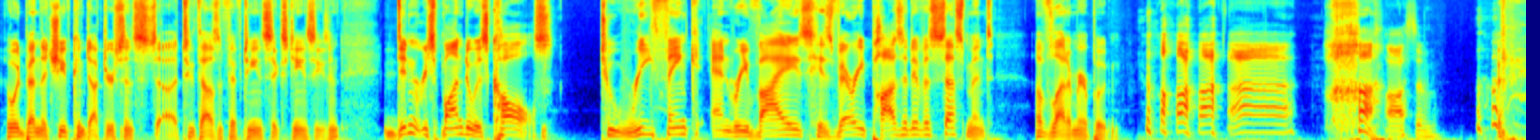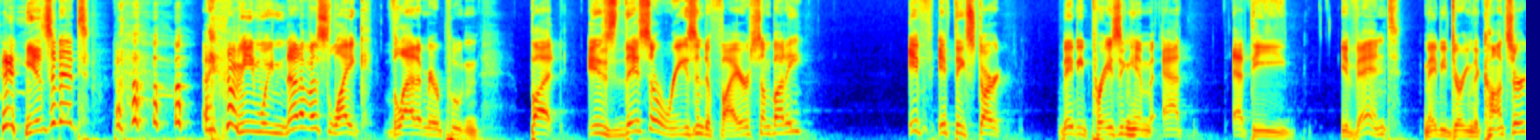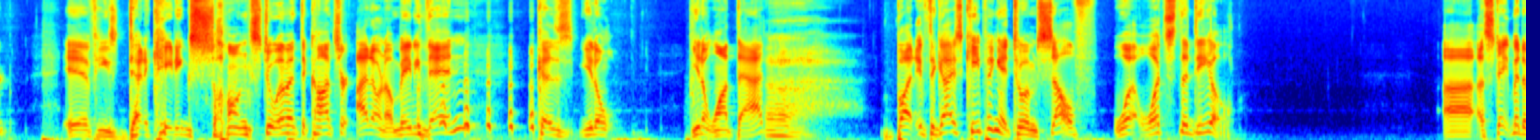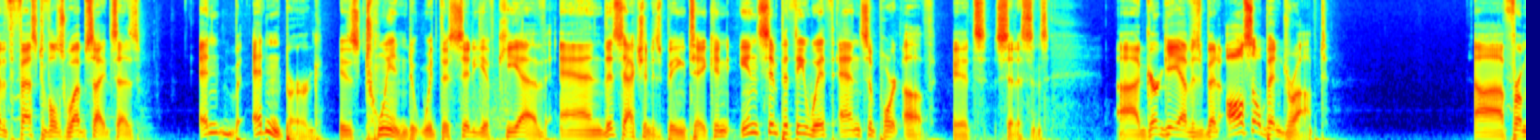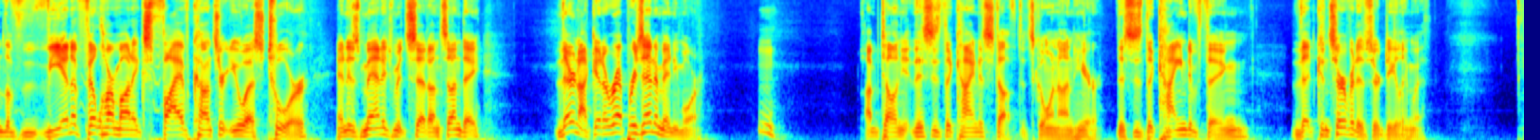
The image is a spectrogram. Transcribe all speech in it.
who had been the chief conductor since uh, 2015-16 season, didn't respond to his calls to rethink and revise his very positive assessment of Vladimir Putin. Awesome. Isn't it? I mean, we none of us like Vladimir Putin, but is this a reason to fire somebody? If if they start maybe praising him at at the event, maybe during the concert, if he's dedicating songs to him at the concert, I don't know, maybe then cuz you don't you don't want that. but if the guy's keeping it to himself, what what's the deal? Uh, a statement of the festival's website says Ed- Edinburgh is twinned with the city of Kiev, and this action is being taken in sympathy with and support of its citizens. Uh, Gergiev has been also been dropped uh, from the Vienna Philharmonic's five concert U.S. tour, and his management said on Sunday they're not going to represent him anymore. I'm telling you, this is the kind of stuff that's going on here. This is the kind of thing that conservatives are dealing with.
